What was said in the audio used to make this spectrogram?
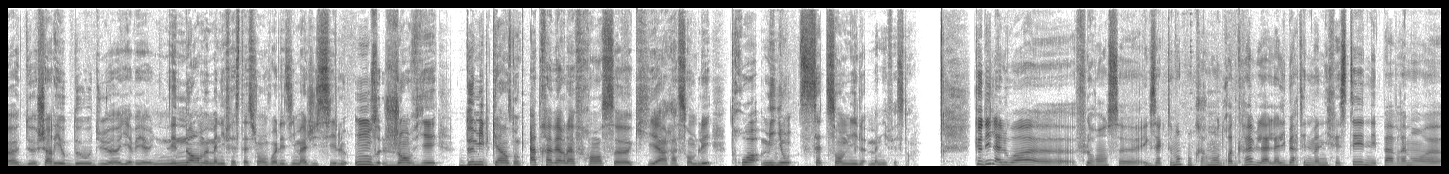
euh, de Charlie Hebdo. Euh, il y avait une énorme manifestation, on voit les images ici, le 11 janvier 2015, donc à travers la France, euh, qui a rassemblé 3 700 000 manifestants. Que dit la loi, euh, Florence, euh, exactement Contrairement au droit de grève, la, liberté de manifester n'est pas vraiment euh,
